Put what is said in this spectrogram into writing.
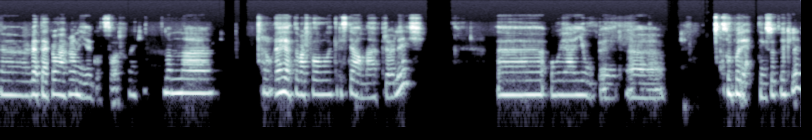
Uh, vet jeg ikke om jeg kan gi et godt svar for, egentlig. Men uh, jeg heter i hvert fall Kristiane Frølich. Eh, og jeg jobber eh, som forretningsutvikler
